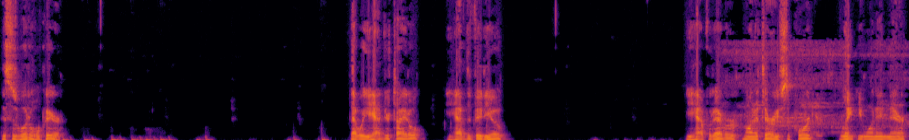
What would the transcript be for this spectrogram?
This is what will appear. That way you have your title, you have the video, you have whatever monetary support link you want in there,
